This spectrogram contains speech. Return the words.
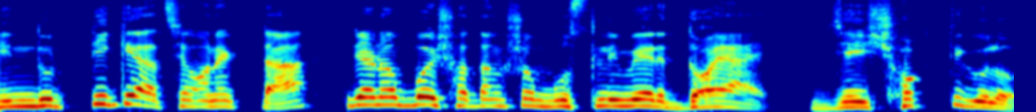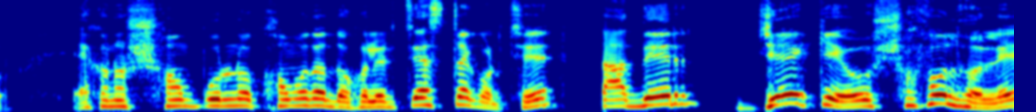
হিন্দু টিকে আছে অনেকটা। তিরানব্বই শতাংশ মুসলিমের দয়ায় যেই শক্তিগুলো এখনও সম্পূর্ণ ক্ষমতা দখলের চেষ্টা করছে, তাদের যে কেউ সফল হলে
